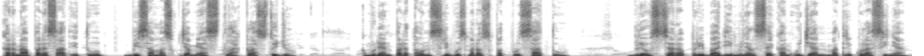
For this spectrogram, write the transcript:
karena pada saat itu bisa masuk jamiah setelah kelas 7. Kemudian pada tahun 1941, beliau secara pribadi menyelesaikan ujian matrikulasinya.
